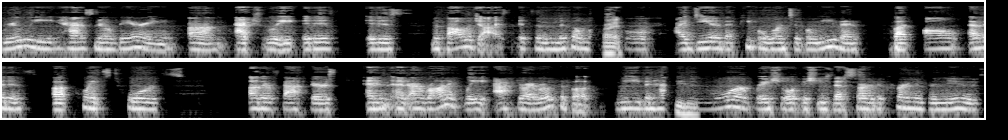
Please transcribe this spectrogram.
really has no bearing. Um, actually, it is it is mythologized. It's a mythological right. idea that people want to believe in, but all evidence uh, points towards other factors. And, and ironically, after I wrote the book, we even had mm. even more racial issues that started occurring in the news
